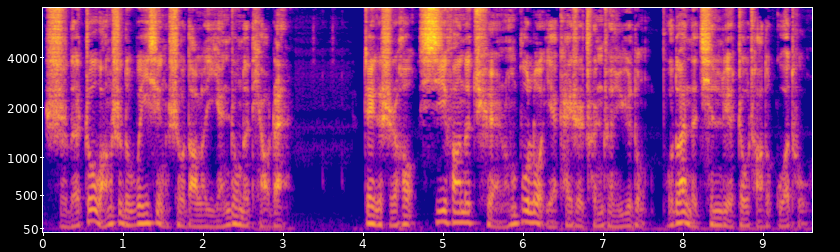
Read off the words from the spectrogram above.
使得周王室的威信受到了严重的挑战。这个时候，西方的犬戎部落也开始蠢蠢欲动，不断的侵略周朝的国土。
